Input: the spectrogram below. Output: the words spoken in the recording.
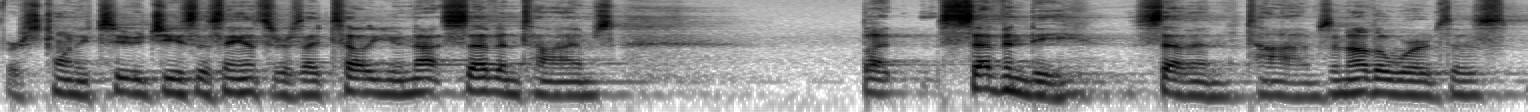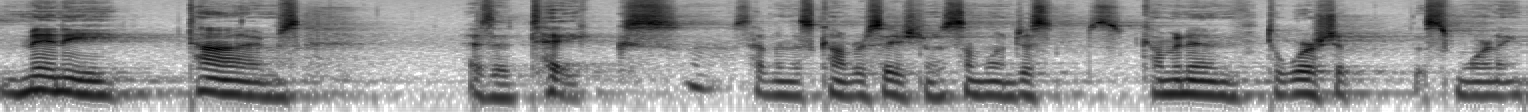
Verse 22, Jesus answers, I tell you, not seven times, but 77 times. In other words, as many times as it takes. I was having this conversation with someone just coming in to worship this morning.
